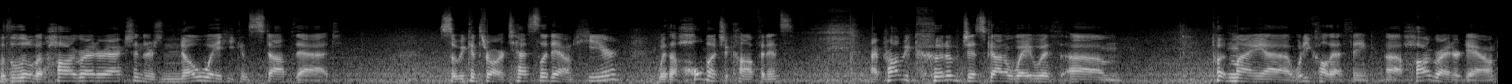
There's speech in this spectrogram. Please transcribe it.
with a little bit of Hog Rider action. There's no way he can stop that. So we can throw our Tesla down here with a whole bunch of confidence. I probably could have just got away with um, putting my, uh, what do you call that thing, uh, Hog Rider down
